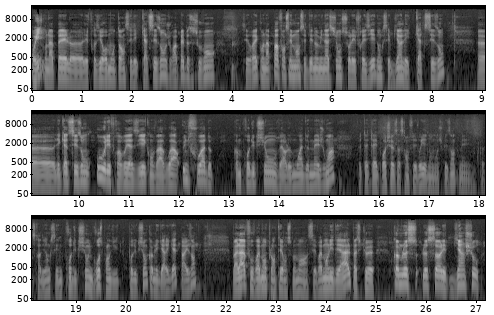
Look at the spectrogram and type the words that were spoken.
Ce qu'on appelle les fraisiers remontants, c'est les quatre saisons, je vous rappelle, parce que souvent, c'est vrai qu'on n'a pas forcément cette dénomination sur les fraisiers, donc c'est bien les quatre saisons. Euh, les quatre saisons ou les fraisiers qu'on va avoir une fois de, comme production vers le mois de mai-juin. Peut-être l'année prochaine, ça sera en février, non, je plaisante, mais ça sera, disons que c'est une production, une grosse production, comme les gariguettes par exemple. Bah là, il faut vraiment planter en ce moment. Hein. C'est vraiment l'idéal parce que comme le, sol est bien chaud, euh,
